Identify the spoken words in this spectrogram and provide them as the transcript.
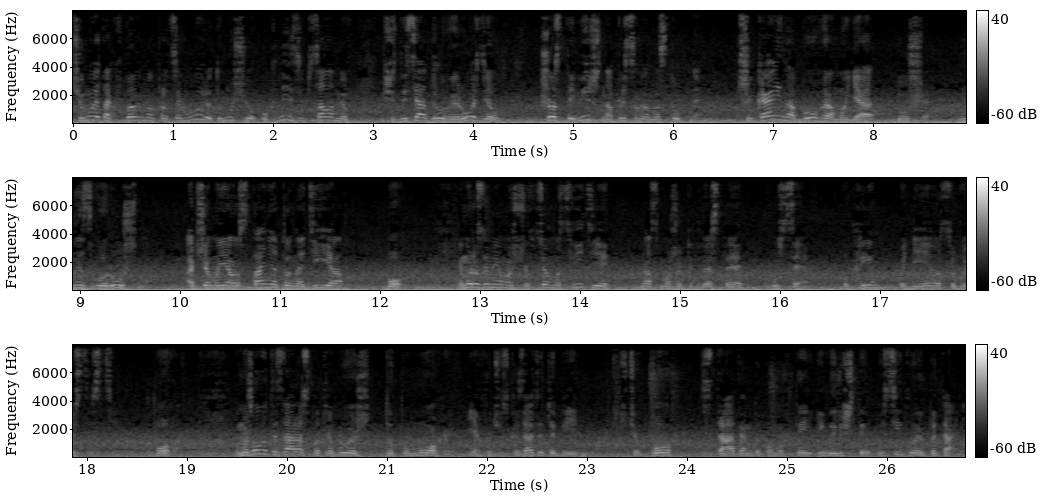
Чому я так впевнено про це говорю? Тому що у книзі Псалмів, 62 розділ, 6 вірш написано наступне: Чекай на Бога, моя душа, незворушна, адже моя остання то надія Бог. І ми розуміємо, що в цьому світі нас може підвести усе, окрім однієї особистості Бога. І можливо, ти зараз потребуєш допомоги. Я хочу сказати тобі, що Бог здатен допомогти і вирішити усі твої питання.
